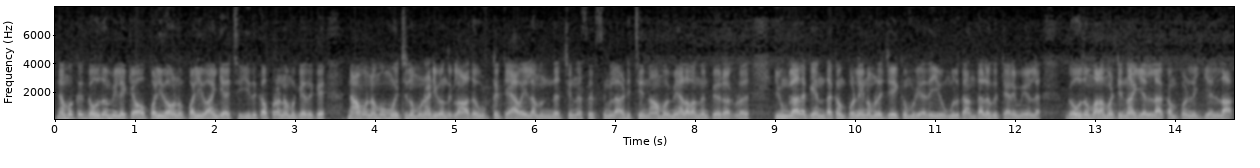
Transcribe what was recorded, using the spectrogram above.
நமக்கு கௌதம் இலக்கியாவோ பழி வாங்கணும். பழி வாங்கியாச்சு. இதுக்கப்புறம் நமக்கு எதுக்கு? நாம நம்ம முயற்சியில் முன்னாடி வந்துக்கலாம். அதை விட்டு தேவையில்லாம இந்த சின்ன சிறுசுங்களை அடிச்சு நாம மேல வந்தேன்னு பேர் வரக்கூடாது. இவங்களால எந்த கம்பெனிலையும் நம்மளை ஜெயிக்க முடியாது. இவங்களுக்கு அந்த அளவுக்கு திறமையும் இல்லை. கௌதமால மட்டும்தான் எல்லா கம்பெனிலும் எல்லா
